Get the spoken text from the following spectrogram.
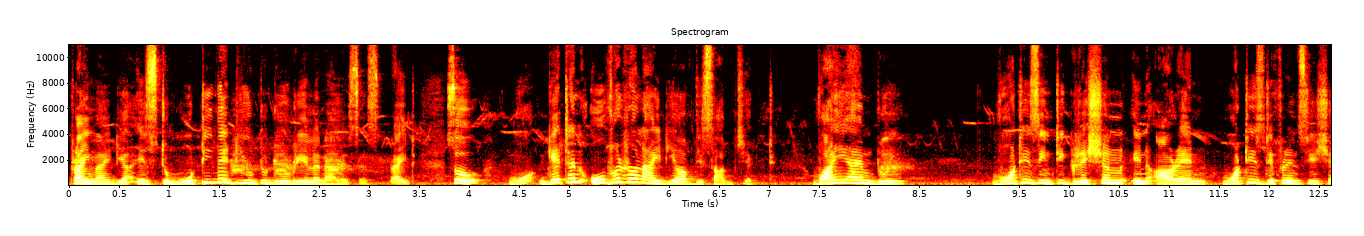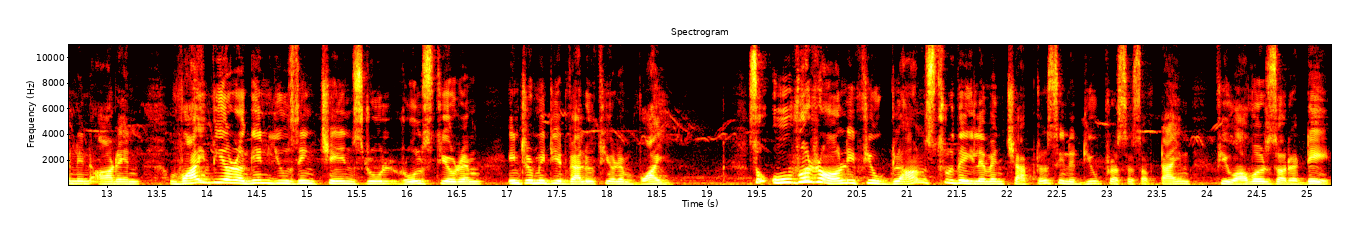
prime idea is to motivate you to do real analysis, right? So get an overall idea of the subject, why I am doing, what is integration in Rn, what is differentiation in Rn, why we are again using chains rule, Rolle's theorem, intermediate value theorem, why. So overall, if you glance through the 11 chapters in a due process of time, few hours or a day,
